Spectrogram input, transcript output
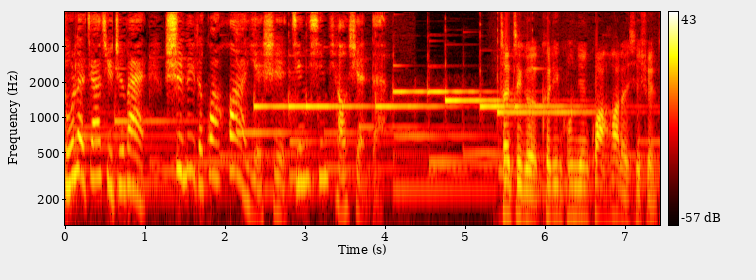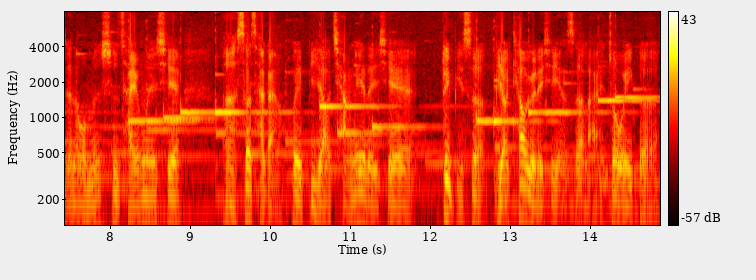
除了家具之外，室内的挂画也是精心挑选的。在这个客厅空间挂画的一些选择呢，我们是采用了一些，呃，色彩感会比较强烈的一些对比色，比较跳跃的一些颜色来作为一个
